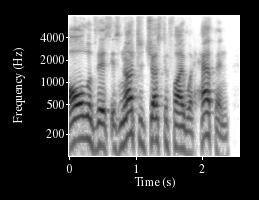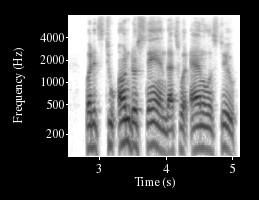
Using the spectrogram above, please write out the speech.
All of this is not to justify what happened, but it's to understand. That's what analysts do.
